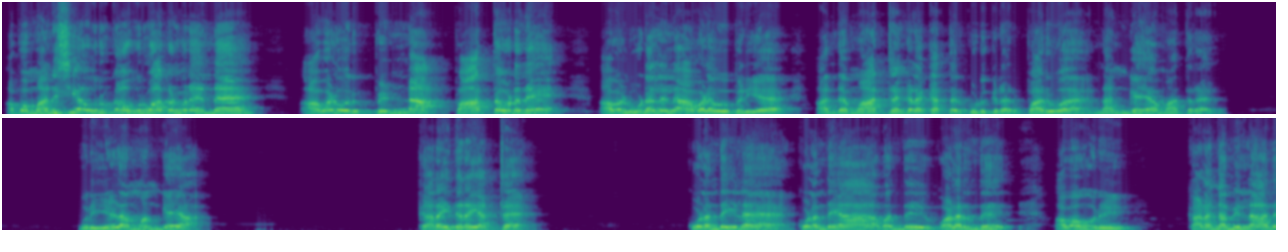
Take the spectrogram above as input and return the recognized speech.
அப்போ மனுஷியா உருவா உருவாக்கணும்னா என்ன? அவள் ஒரு பெண்ணா பார்த்த உடனே அவள் உடலில் அவ்வளவு பெரிய அந்த மாற்றங்களை கத்தர் கொடுக்கிறார். பருவ நங்கையா மாத்துறார். ஒரு இளம் மங்கையா கரைதிரையற்ற குழந்தையில குழந்தையா வந்து வளர்ந்து அவ ஒரு களங்கமில்லாத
